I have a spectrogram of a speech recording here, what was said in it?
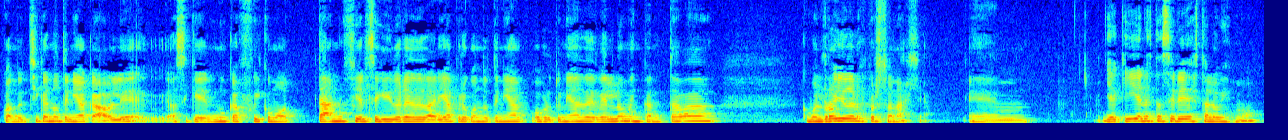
cuando chica no tenía cable, así que nunca fui como tan fiel seguidora de Daria, pero cuando tenía oportunidad de verlo me encantaba como el rollo de los personajes. Em, y aquí en esta serie está lo mismo.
